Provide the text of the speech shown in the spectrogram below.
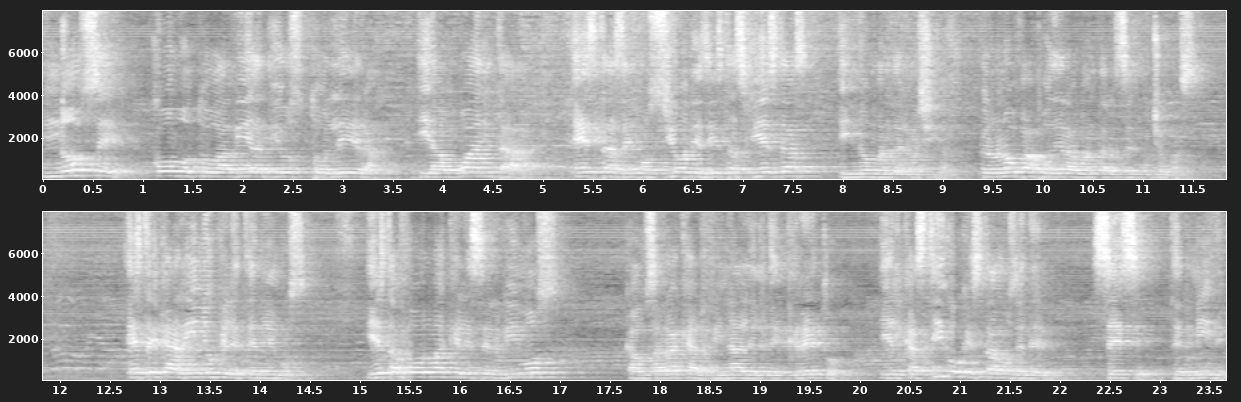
No sé cómo todavía Dios tolera y aguanta estas emociones y estas fiestas y no manda el Mashiach. Pero no va a poder aguantarse mucho más. Este cariño que le tenemos y esta forma que le servimos causará que al final el decreto y el castigo que estamos en él cese, termine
